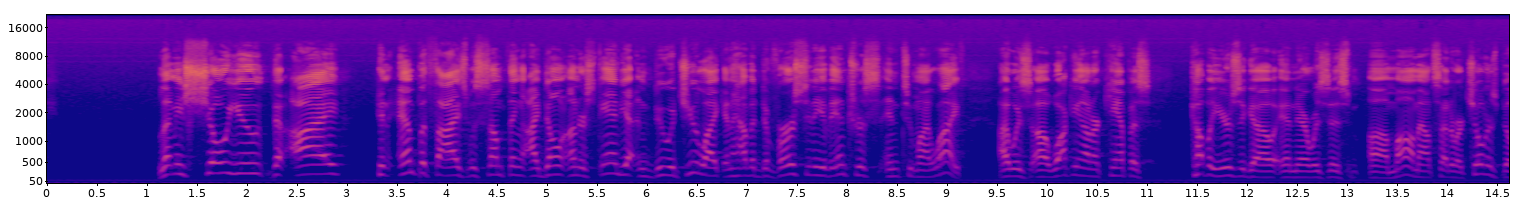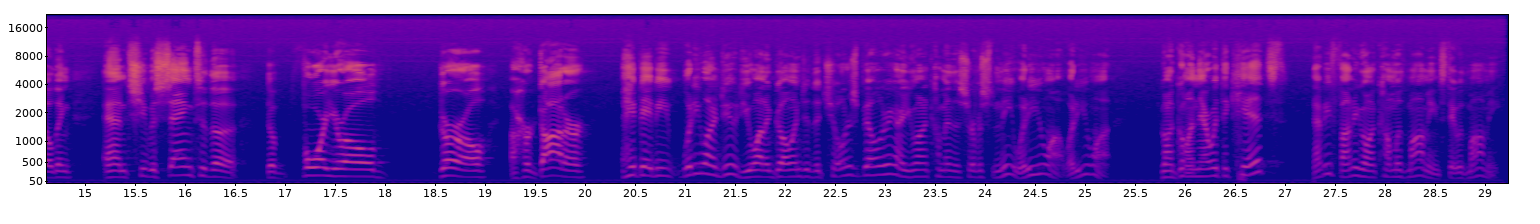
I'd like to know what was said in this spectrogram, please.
Let me show you that I can empathize with something I don't understand yet and do what you like and have a diversity of interests into my life. I was uh, walking on our campus a couple years ago, and there was this uh, mom outside of our children's building, and she was saying to the, the four year old girl, her daughter, Hey, baby, what do you want to do? Do you want to go into the children's building or you want to come in the service with me? What do you want? What do you want? You want to go in there with the kids? That'd be fun. You want to come with mommy and stay with mommy.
